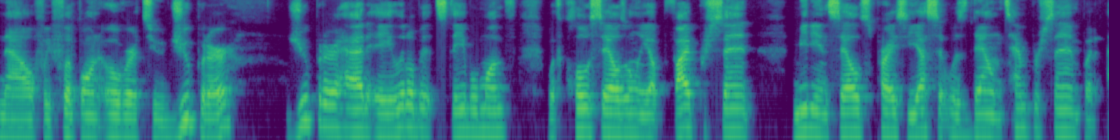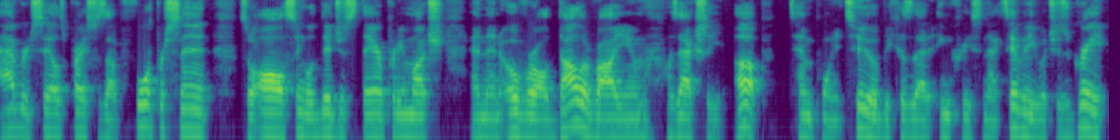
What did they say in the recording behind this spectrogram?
Now, if we flip on over to Jupiter, Jupiter had a little bit stable month with closed sales only up 5%. Median sales price, yes, it was down 10%, but average sales price was up 4%. So all single digits there pretty much. And then overall dollar volume was actually up 10.2 because of that increase in activity, which is great.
